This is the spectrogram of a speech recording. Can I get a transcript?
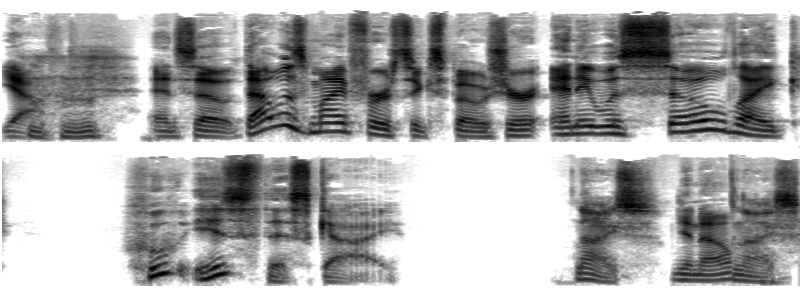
Yeah. Mm-hmm. And so that was my first exposure. And it was so like, who is this guy? Nice. You know? Nice.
